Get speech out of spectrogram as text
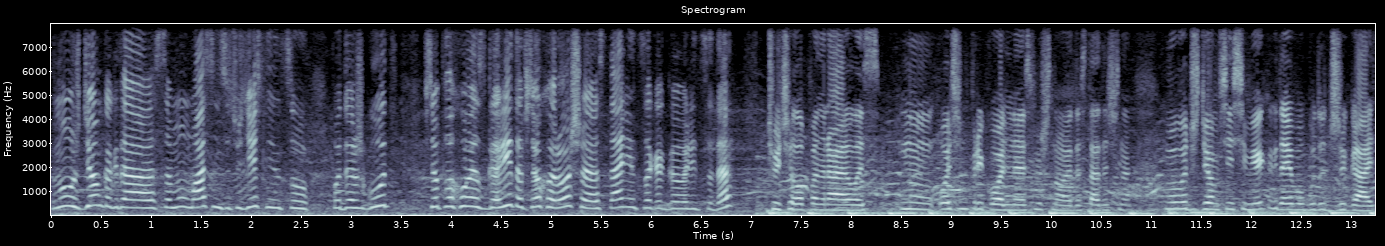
Ну, ждем, когда саму Масленицу, чудесницу подожгут. Все плохое сгорит, а все хорошее останется, как говорится, да? Чучело понравилось. Ну, очень прикольное, смешное достаточно. Мы вот ждем всей семьей, когда его будут сжигать.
